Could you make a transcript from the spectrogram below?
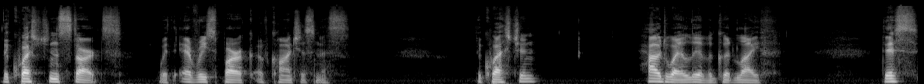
The question starts with every spark of consciousness. The question How do I live a good life? This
